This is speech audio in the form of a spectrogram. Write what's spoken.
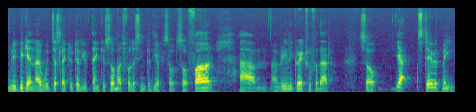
We begin. I would just like to tell you thank you so much for listening to the episode so far. Um, I'm really grateful for that. So, yeah, stay with me.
